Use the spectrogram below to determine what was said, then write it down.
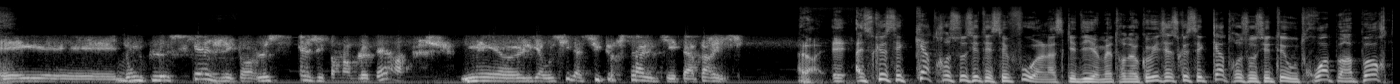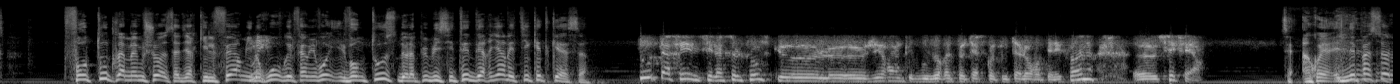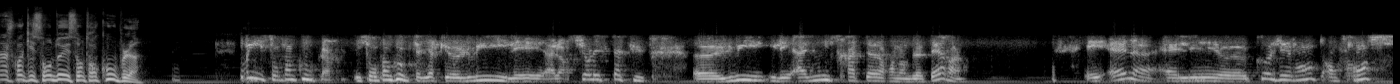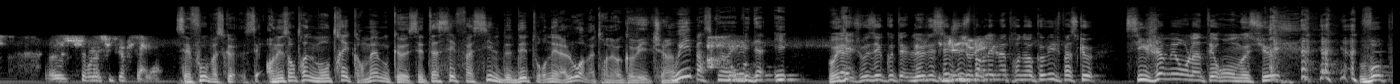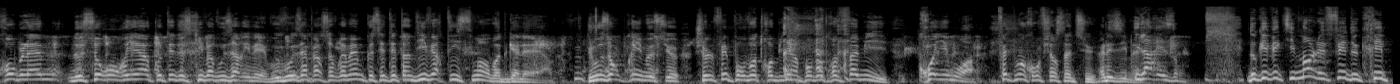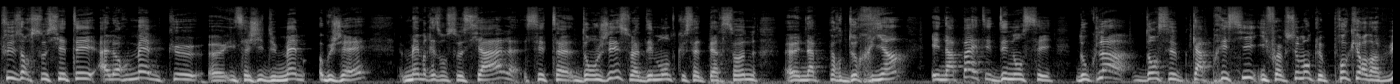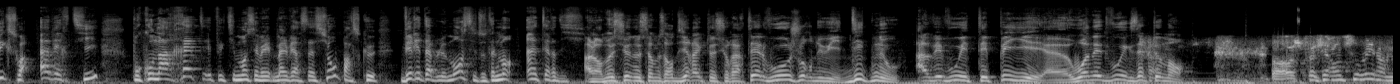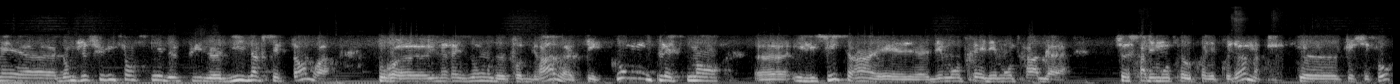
Et donc, le siège est en, le siège est en Angleterre, mais euh, il y a aussi la succursale qui est à Paris. Alors, est-ce que ces quatre sociétés, c'est fou hein, là ce qui est dit Maître Nokovic, est-ce que ces quatre sociétés ou trois, peu importe, font toutes la même chose? C'est-à-dire qu'ils ferment, ils Oui. rouvrent, ils ferment, ils rouvrent, ils vendent tous de la publicité derrière les tickets de caisse. Tout à fait. C'est la seule chose que le gérant que vous aurez peut-être tout à l'heure au téléphone euh, sait faire. C'est incroyable. Il n'est pas seul, hein, je crois qu'ils sont deux, ils sont en couple. Oui, ils sont en couple. Ils sont en couple, c'est-à-dire que lui, il est alors sur les statuts. euh, lui, il est administrateur en Angleterre et elle, elle est euh, co-gérante en France euh, sur la succursale. C'est fou parce que c'est- on est en train de montrer quand même que c'est assez facile de détourner la loi, Maître Novakovic. hein. Oui, parce que évidemment. Oui, je vous écoute. Le laissez juste parler, Maître Novakovic, parce que si jamais on l'interrompt, monsieur, vos problèmes ne seront rien à côté de ce qui va vous arriver. Vous vous apercevrez même que c'était un divertissement, votre galère. Je vous en prie, monsieur. Je le fais pour votre bien, pour votre famille. Croyez-moi. Faites-moi confiance là-dessus. Allez-y, Il a raison. Donc effectivement, le fait de créer plusieurs sociétés alors même qu'il s'agit du même objet, même raison sociale, c'est un danger. Cela démontre que cette personne euh, n'a peur de rien et n'a pas été dénoncée. Donc là, dans ce cas précis, il faut absolument que le procureur de la République soit averti pour qu'on arrête effectivement ces malversations parce que véritablement, c'est totalement interdit. Alors, monsieur, nous sommes en direct sur RTL. Vous, aujourd'hui, dites-nous, avez-vous été payé Euh, Où en êtes-vous exactement? Alors, je préfère en sourire, hein, mais euh, donc je suis licencié depuis le 19 septembre pour euh, une raison de faute grave qui est complètement euh, illicite hein, et démontré et démontrable. Ce sera démontré auprès des prud'hommes que, c'est faux.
